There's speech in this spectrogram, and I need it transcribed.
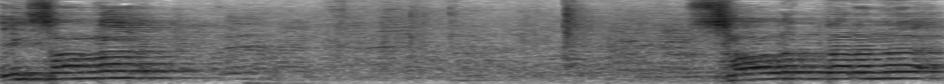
İnsanlar sağlıklarını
